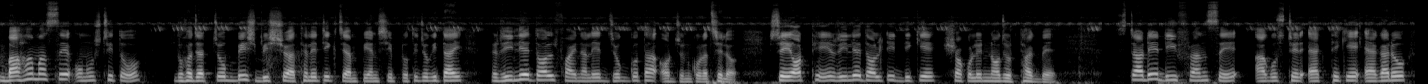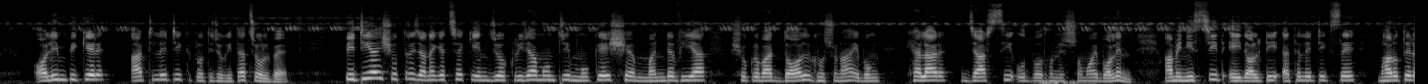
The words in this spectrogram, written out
বাহামাসে অনুষ্ঠিত দু বিশ্ব অ্যাথলেটিক চ্যাম্পিয়নশিপ প্রতিযোগিতায় রিলে দল ফাইনালের যোগ্যতা অর্জন করেছিল। সেই অর্থে রিলে দলটির দিকে সকলের নজর থাকবে। স্টাডে ডি ফ্রান্সে আগস্টের এক থেকে এগারো অলিম্পিকের অ্যাথলেটিক প্রতিযোগিতা চলবে। পিটিআই সূত্রে জানা গেছে, কেন্দ্রীয় ক্রীড়ামন্ত্রী মুকেশ মান্ডভিয়া শুক্রবার দল ঘোষণা এবং খেলার জার্সি উদ্বোধনের সময় বলেন, আমি নিশ্চিত এই দলটি অ্যাথলেটিক্সে ভারতের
